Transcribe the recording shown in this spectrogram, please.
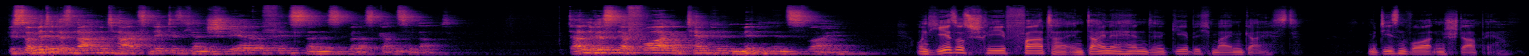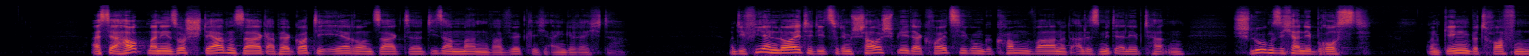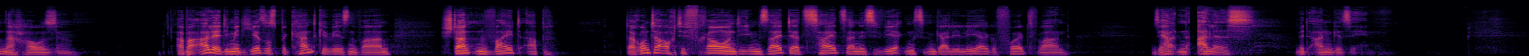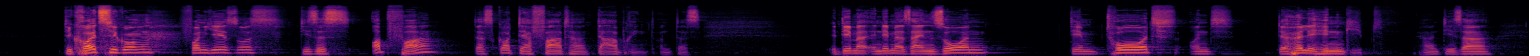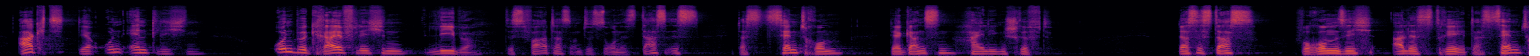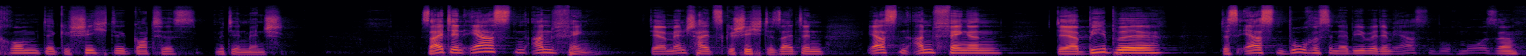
Bis zur Mitte des Nachmittags legte sich eine schwere Finsternis über das ganze Land. Dann riss der Vorhang im Tempel mitten in zwei. Und Jesus schrie, Vater, in deine Hände gebe ich meinen Geist. Mit diesen Worten starb er. Als der Hauptmann ihn so sterben sah, gab er Gott die Ehre und sagte, dieser Mann war wirklich ein Gerechter. Und die vielen Leute, die zu dem Schauspiel der Kreuzigung gekommen waren und alles miterlebt hatten, schlugen sich an die Brust und gingen betroffen nach Hause. Aber alle, die mit Jesus bekannt gewesen waren, standen weit ab, darunter auch die Frauen, die ihm seit der Zeit seines Wirkens in Galiläa gefolgt waren. Sie hatten alles mit angesehen. Die Kreuzigung von Jesus, dieses Opfer, das Gott der Vater darbringt und das, indem er, indem er seinen Sohn dem Tod und der Hölle hingibt. Ja, dieser Akt der unendlichen, unbegreiflichen Liebe des Vaters und des Sohnes, das ist das Zentrum der ganzen heiligen Schrift. Das ist das, worum sich alles dreht, das Zentrum der Geschichte Gottes mit den Menschen. Seit den ersten Anfängen der Menschheitsgeschichte, seit den ersten Anfängen der Bibel, des ersten Buches in der Bibel, dem ersten Buch Mose,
